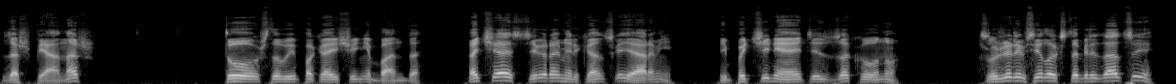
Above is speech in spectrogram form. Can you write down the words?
за шпионаж? — То, что вы пока еще не банда, а часть североамериканской армии и подчиняетесь закону. Служили в силах стабилизации?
